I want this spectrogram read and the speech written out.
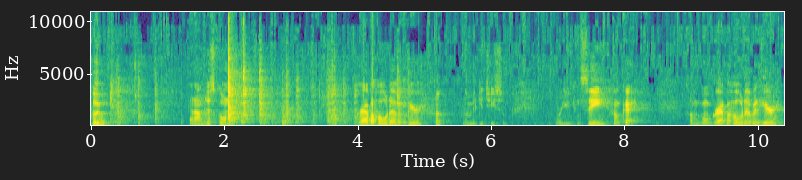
boot and I'm just going to grab a hold of it here. Oh, let me get you some where you can see. Okay. So I'm going to grab a hold of it here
